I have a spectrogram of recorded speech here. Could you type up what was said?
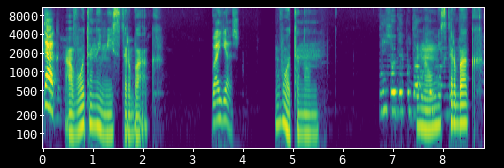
Так, А вот он и мистер Баг. Вояж. Вот он он. Ну, мистер Баг.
